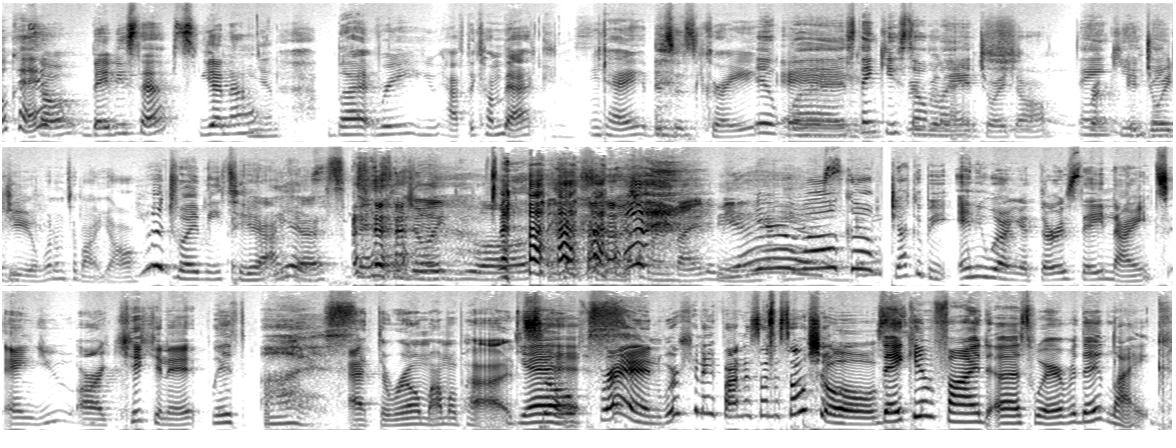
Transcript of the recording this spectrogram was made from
Okay. So baby steps, you know. Yep. But Ree, you have to come back. Okay, this is great. It was. and Thank you so we really much. enjoyed y'all. Thank you, Enjoyed thank you. you. What I'm talking about, y'all. You enjoyed me too. Yeah, I Yes. guess. Enjoyed you all. Thank you so much for inviting me. Yeah. You're welcome. Y'all could be anywhere on your Thursday nights, and you are kicking it With us. at the Real Mama Pod. Yes. So, friend, where can they find us on the socials? They can find us wherever they like.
